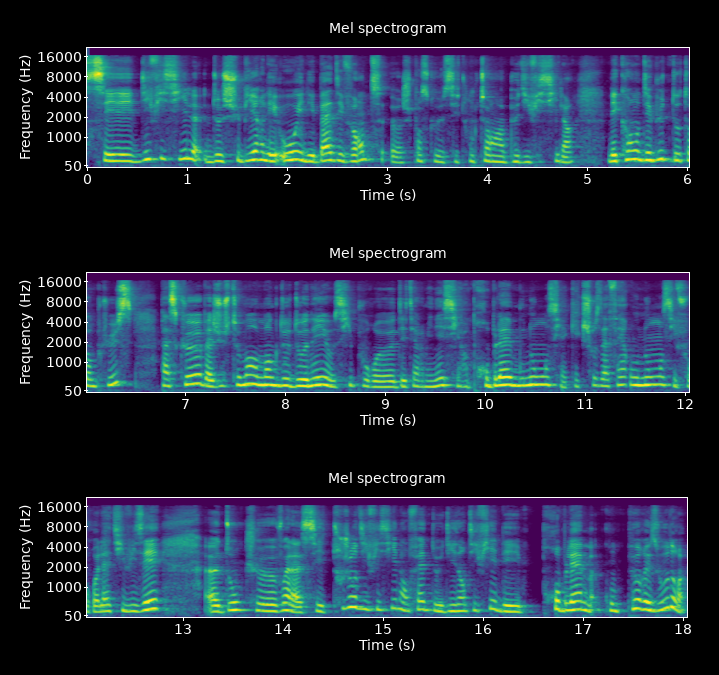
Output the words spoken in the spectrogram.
c'est difficile de subir les hauts et les bas des ventes. Euh, je pense que c'est tout le temps un peu difficile. Hein. Mais quand on débute, d'autant plus, parce que bah, justement, on manque de données aussi pour euh, déterminer s'il y a un problème ou non, s'il y a quelque chose à faire ou non, s'il faut relativiser. Euh, donc voilà, c'est toujours difficile en fait d'identifier des problèmes qu'on peut résoudre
